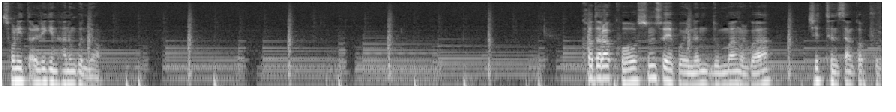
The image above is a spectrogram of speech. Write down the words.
손이 떨리긴 하는군요. 커다랗고 순수해 보이는 눈망울과 짙은 쌍꺼풀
